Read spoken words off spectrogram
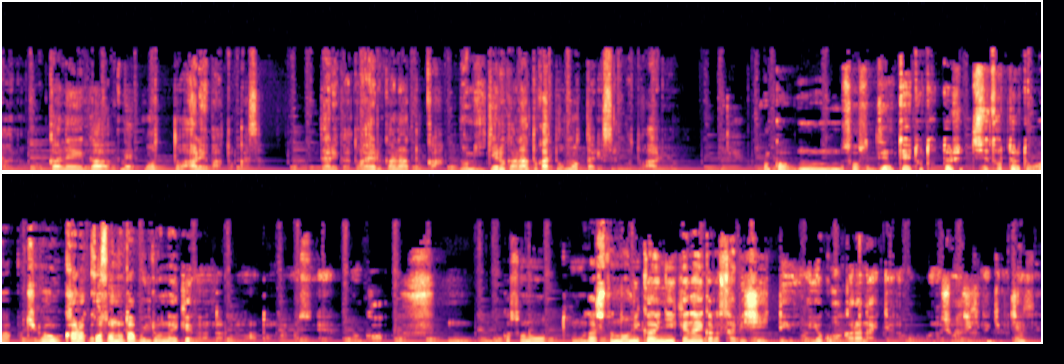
あのお金がねもっとあればとかさ誰かと会えるかなとか飲みに行けるかなとかって思ったりすることはあるよ。なんか、うん、そうですね。前提と立ってる、立ってるところがやっぱ違うからこその多分いろんな意見なんだろうなと思いますね。なんか、うん、なんかその友達と飲み会に行けないから寂しいっていうのはよくわからないっていうのが僕の正直な気持ちですね。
